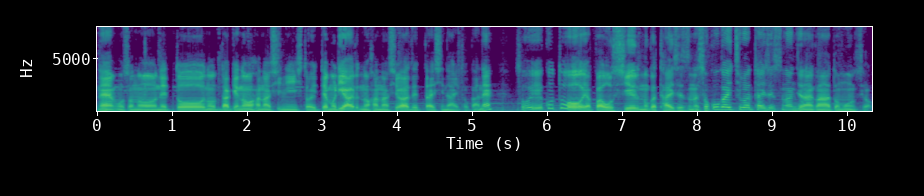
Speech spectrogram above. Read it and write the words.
ね、もうそのネットのだけの話にしといてもリアルの話は絶対しないとかねそういうことをやっぱ教えるのが大切なそこが一番大切なんじゃないかなと思うんですよ。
